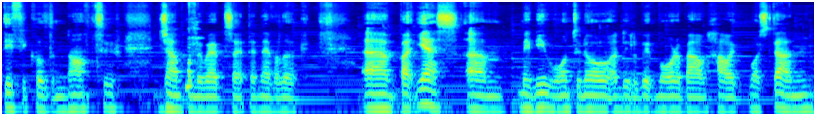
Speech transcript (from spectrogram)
difficult not to jump on the website and have a look. Uh, but yes, um, maybe you want to know a little bit more about how it was done,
